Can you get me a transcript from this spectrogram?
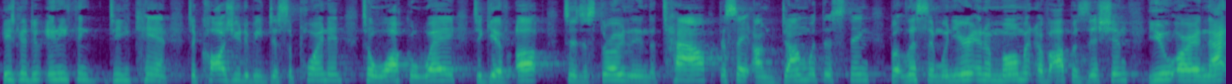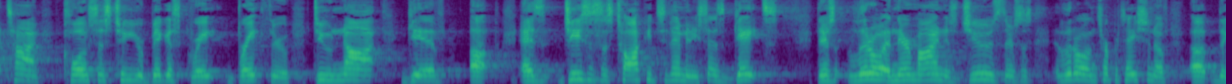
He's going to do anything he can to cause you to be disappointed, to walk away, to give up, to just throw it in the towel, to say, I'm done with this thing. But listen, when you're in a moment of opposition, you are in that time closest to your biggest great breakthrough. Do not give up. As Jesus is talking to them and he says, Gates, there's literal, in their mind as Jews, there's this literal interpretation of uh, the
